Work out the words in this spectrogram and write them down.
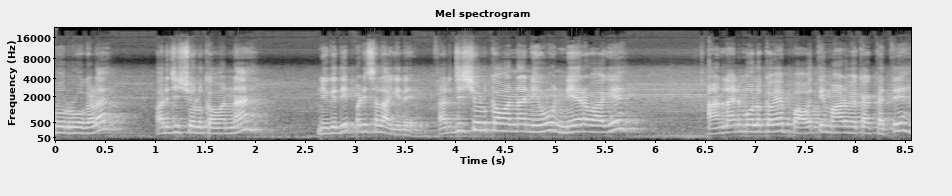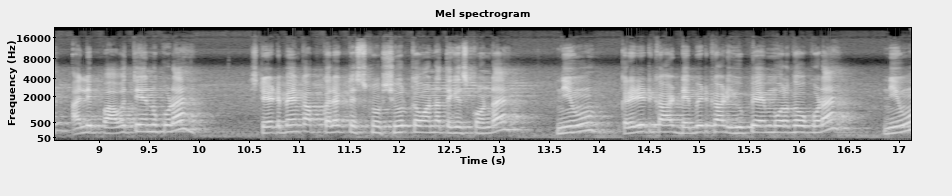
ನೂರು ರೂಗಳ ಅರ್ಜಿ ಶುಲ್ಕವನ್ನು ನಿಗದಿಪಡಿಸಲಾಗಿದೆ. ಅರ್ಜಿ ಶುಲ್ಕವನ್ನು ನೀವು ನೇರವಾಗಿ ಆನ್ಲೈನ್ ಮೂಲಕವೇ ಪಾವತಿ ಮಾಡಬೇಕಾಕತಿ ಅಲ್ಲಿ ಪಾವತಿಯನ್ನು ಕೂಡ ಸ್ಟೇಟ್ ಬ್ಯಾಂಕ್ ಆಫ್ ಕಲೆಕ್ಟ್ ಶುಲ್ಕವನ್ನು ತೆಗೆಸ್ಕೊಂಡ ನೀವು credit card, debit card, U P I ಮೂಲಕವೂ ಕೂಡ ನೀವು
